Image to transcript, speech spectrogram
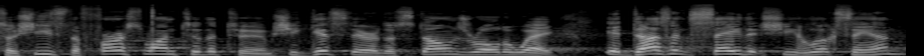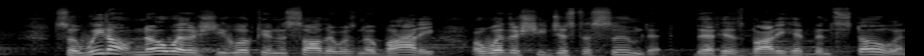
So she's the first one to the tomb. She gets there, the stone's rolled away. It doesn't say that she looks in. So we don't know whether she looked in and saw there was no body or whether she just assumed it, that his body had been stolen.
